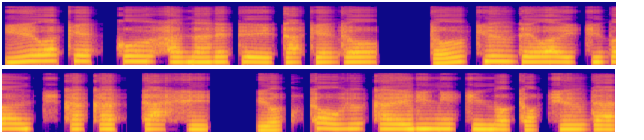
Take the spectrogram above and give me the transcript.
家は結構離れていたけど、同級では一番近かったし、よく通る帰り道の途中だっ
